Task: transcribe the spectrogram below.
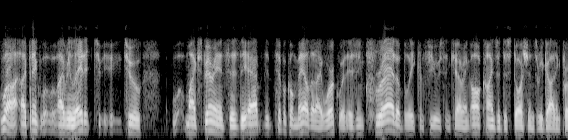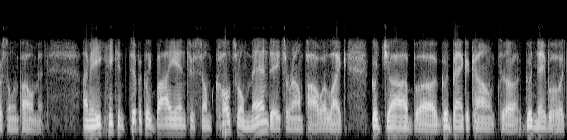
Well, I think I relate it to to my experience is the, ab- the typical male that I work with is incredibly confused and carrying all kinds of distortions regarding personal empowerment. I mean, he, he can typically buy into some cultural mandates around power, like good job, uh, good bank account, uh, good neighborhood.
